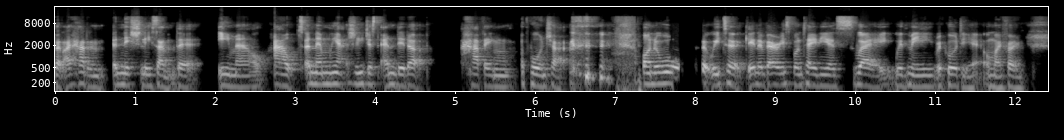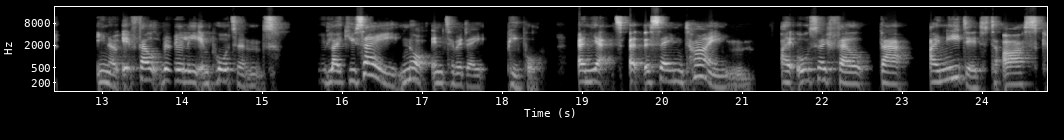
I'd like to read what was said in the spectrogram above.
but I hadn't initially sent the email out. And then we actually just ended up having a porn chat on a walk that we took in a very spontaneous way with me recording it on my phone. You know, it felt really important, like you say, not intimidate people. And yet at the same time, I also felt that I needed to ask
